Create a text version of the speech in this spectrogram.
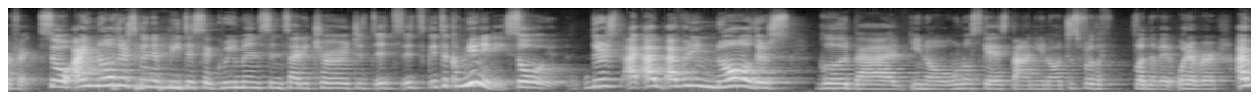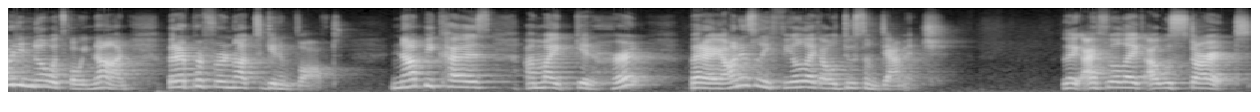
perfect. So I know there's gonna be disagreements inside a church. It's it's it's, it's a community. So there's I, I I already know there's good, bad. You know, unos que están. You know, just for the fun of it, whatever. I already know what's going on, but I prefer not to get involved. Not because I might get hurt, but I honestly feel like I will do some damage. Like I feel like I will start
